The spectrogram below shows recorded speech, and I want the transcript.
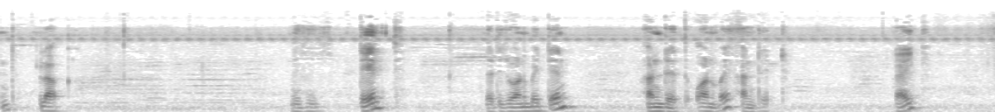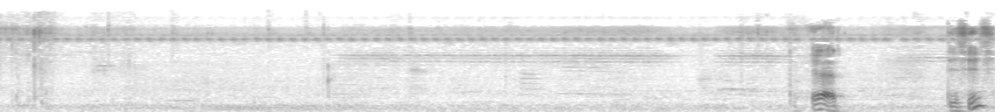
and lakh. This is tenth. That is 1 by 10 hundredth 1 by 100 like. Here this is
